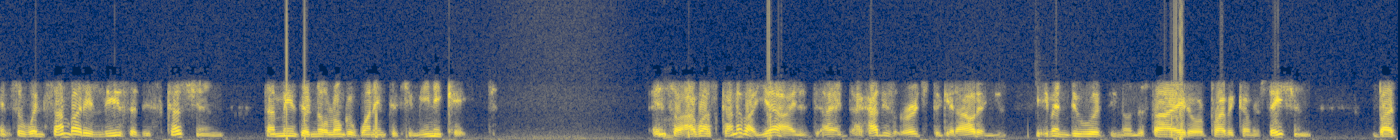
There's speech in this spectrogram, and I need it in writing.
and so when somebody leaves a discussion, that means they're no longer wanting to communicate. And so I was kind of a yeah, I, I, I had this urge to get out and even do it, you know, on the side or private conversation. But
